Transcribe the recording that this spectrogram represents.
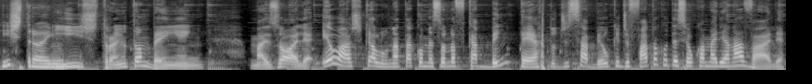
Estranho. E estranho também, hein? Mas olha, eu acho que a Luna tá começando a ficar bem perto de saber o que de fato aconteceu com a Maria Navalha.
